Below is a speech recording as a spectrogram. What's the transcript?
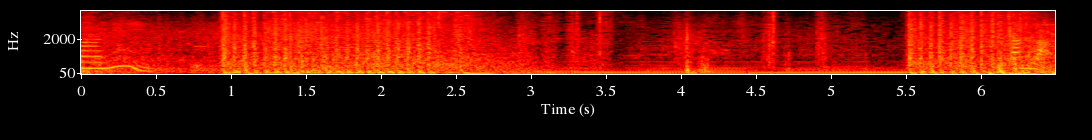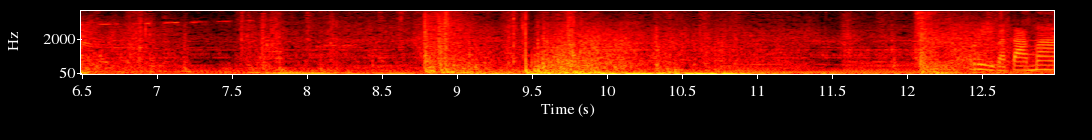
มานี่ ตั้งหลัก รีบตามมา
